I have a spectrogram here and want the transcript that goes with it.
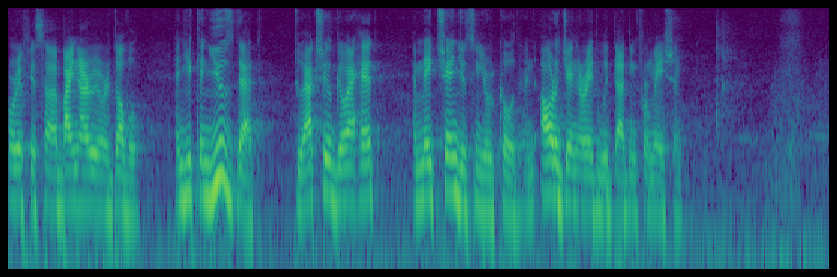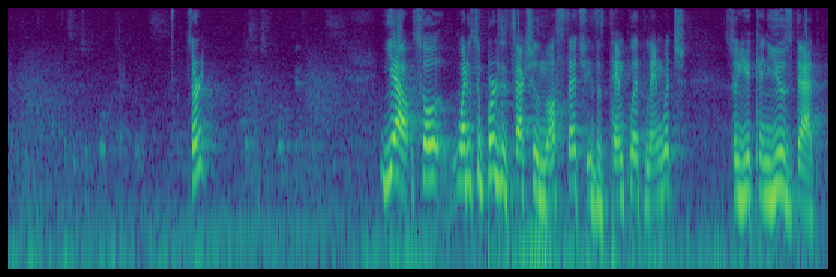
or if it's a binary or a double. And you can use that to actually go ahead and make changes in your code and auto-generate with that information. Sorry? Yeah, so what it supports is actually Mustache. It's a template language. So you can use that.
